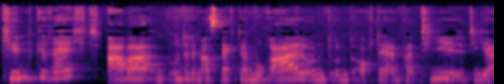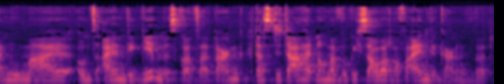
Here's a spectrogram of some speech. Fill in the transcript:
kindgerecht, aber unter dem Aspekt der Moral und, und auch der Empathie, die ja nun mal uns allen gegeben ist, Gott sei Dank, dass die da halt nochmal wirklich sauber drauf eingegangen wird.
